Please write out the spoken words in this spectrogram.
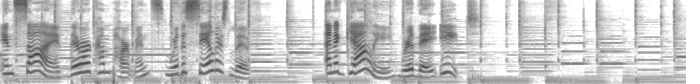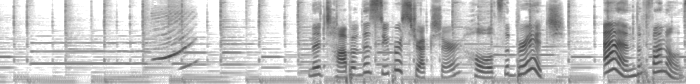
Inside, there are compartments where the sailors live and a galley where they eat. The top of the superstructure holds the bridge and the funnels.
